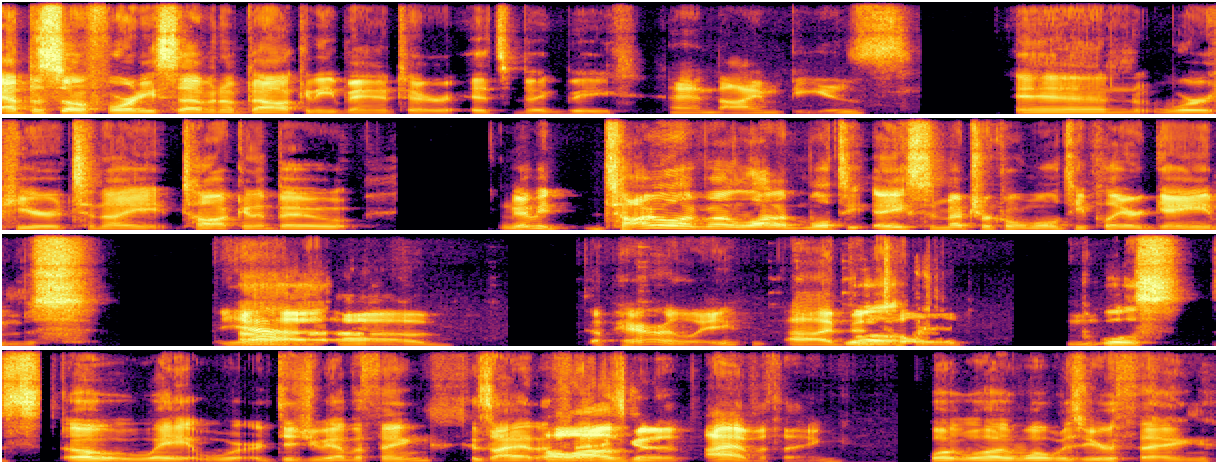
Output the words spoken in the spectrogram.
Episode 47 of Balcony Banter. It's Big B. and I'm Bees. and we're here tonight talking about maybe talking about a lot of multi asymmetrical multiplayer games. Yeah. Uh, apparently, uh, I've been well, told. Well, s- s- oh wait, did you have a thing? Because I had a Oh, thing. I was gonna. I have a thing. what, what what was your thing?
